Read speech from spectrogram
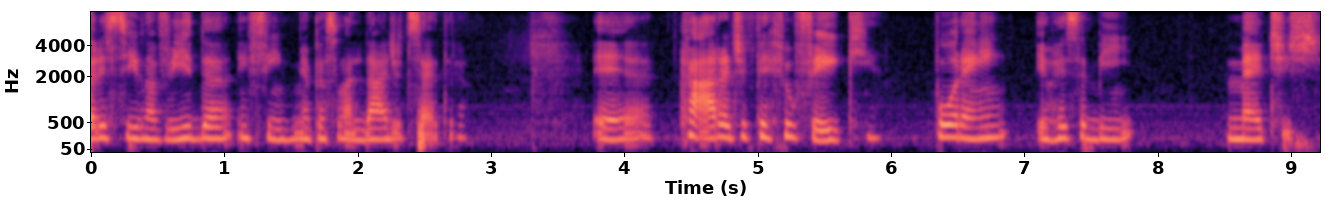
aprecio na vida, enfim, minha personalidade, etc. É, cara de perfil fake, porém eu recebi matches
